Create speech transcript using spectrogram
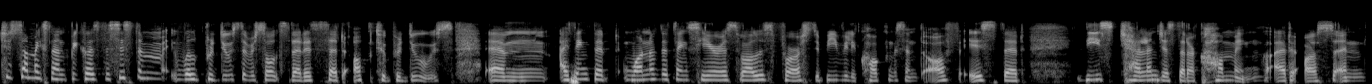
to some extent because the system will produce the results that it's set up to produce. Um, I think that one of the things here as well is for us to be really cognizant of is that these challenges that are coming at us and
